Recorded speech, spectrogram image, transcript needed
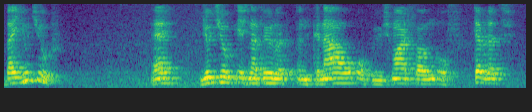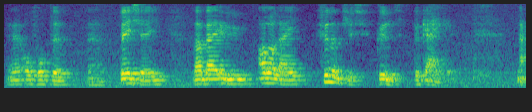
bij YouTube. Hè, YouTube is natuurlijk een kanaal op uw smartphone of tablet of op de eh, PC waarbij u allerlei filmpjes kunt bekijken. Nou,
